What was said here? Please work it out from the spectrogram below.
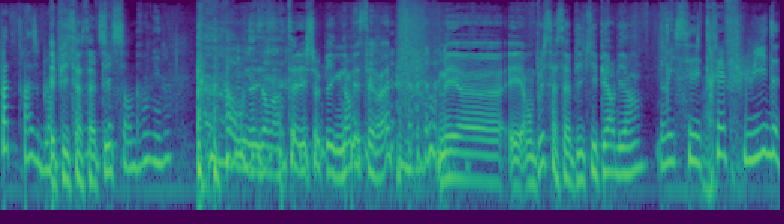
pas de traces blanches. Et puis ça Ça s'applique. sent bon, dis donc. On est dans un télé-shopping. Non mais c'est vrai. Mais euh, et en plus ça s'applique hyper bien. Oui, c'est très fluide.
